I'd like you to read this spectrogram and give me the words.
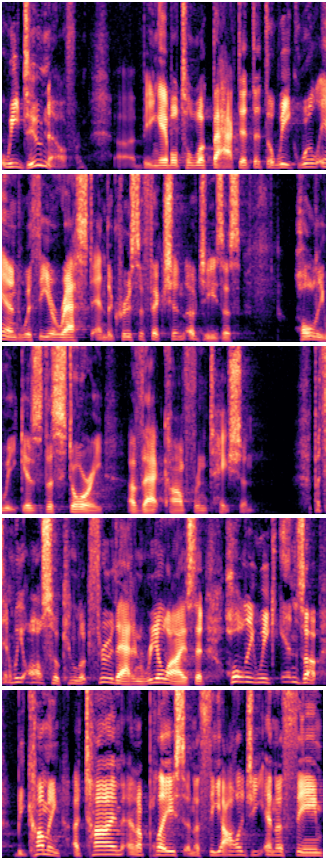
we do know from uh, being able to look back that, that the week will end with the arrest and the crucifixion of Jesus. Holy Week is the story of that confrontation. But then we also can look through that and realize that Holy Week ends up becoming a time and a place and a theology and a theme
